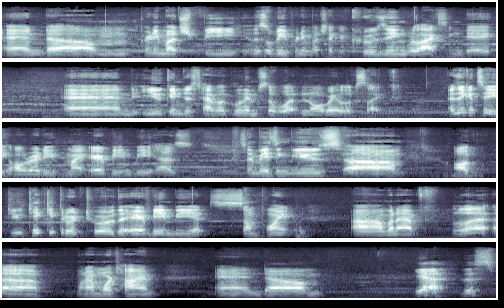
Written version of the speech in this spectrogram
and um, pretty much be, this will be pretty much like a cruising, relaxing day. And you can just have a glimpse of what Norway looks like. As you can see already, my Airbnb has some amazing views. Um, I'll do take you through a tour of the Airbnb at some point uh, when I have uh, when I have more time. And um, yeah, this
